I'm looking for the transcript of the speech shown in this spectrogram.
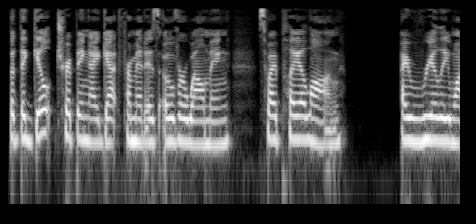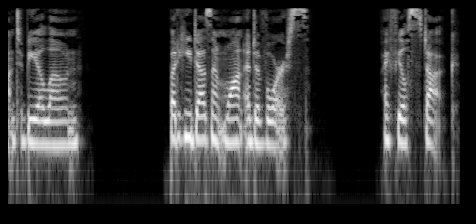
but the guilt tripping I get from it is overwhelming, so I play along. I really want to be alone. But he doesn't want a divorce. I feel stuck.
